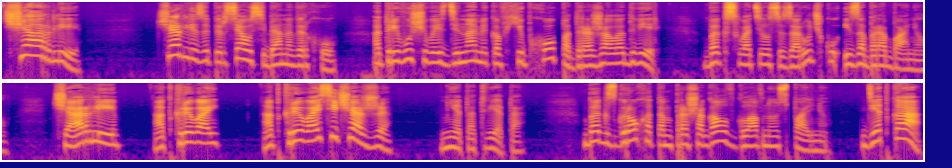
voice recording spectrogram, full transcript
«Чарли!» Чарли заперся у себя наверху. От ревущего из динамиков хип-хопа дрожала дверь. Бек схватился за ручку и забарабанил. «Чарли, открывай! Открывай сейчас же!» Нет ответа. Бэк с грохотом прошагал в главную спальню. «Детка!»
